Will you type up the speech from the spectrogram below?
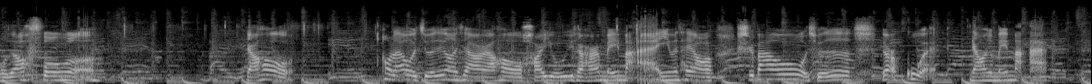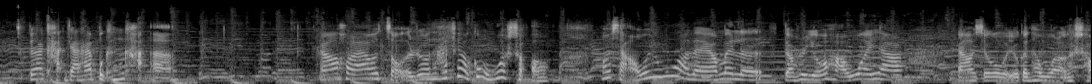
我都要疯了。然后。后来我决定一下，然后还是犹豫一下，还是没买，因为他要十八欧，我觉得有点贵，然后就没买。跟他砍价，他还不肯砍。然后后来我走了之后，他还非要跟我握手。我想握就握呗，然后为了表示友好握一下。然后结果我就跟他握了个手。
